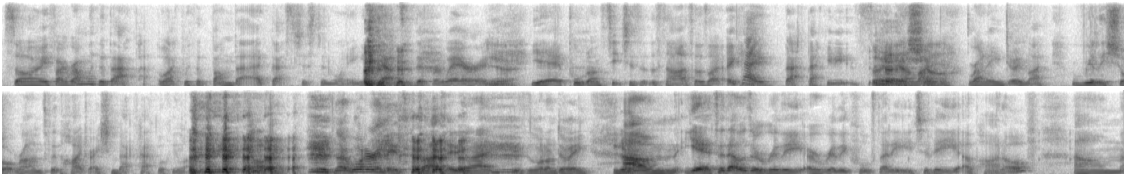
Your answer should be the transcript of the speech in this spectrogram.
so if I run with a back, like with a bum bag, that's just annoying. It bounces everywhere and Yeah. yeah, pulled on stitches at the start. So I was like, okay, backpack it is. So Yeah, then I'm like running, doing like really short runs with a hydration backpack, looking like an idiot. going, There's no water in this, but anyway, this is what I'm doing. Yeah. Um, yeah, so that was a really a really cool study to be a part of. Um,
